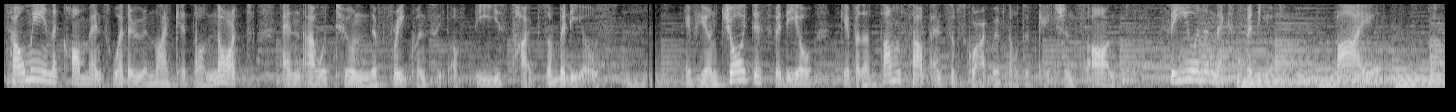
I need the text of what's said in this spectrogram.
Tell me in the comments whether you like it or not, and I will tune the frequency of these types of videos. If you enjoyed this video, give it a thumbs up and subscribe with notifications on. See you in the next video. Bye!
